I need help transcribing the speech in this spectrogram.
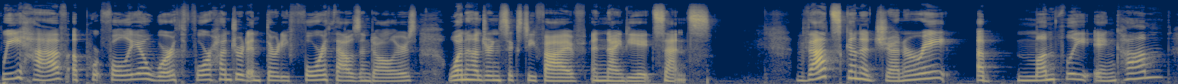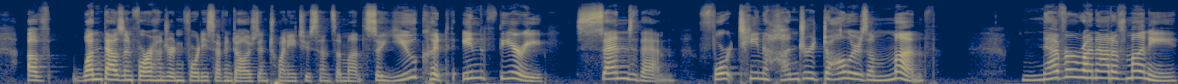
we have a portfolio worth $434,000, 165 and 98 cents. That's going to generate monthly income of $1,447.22 a month. So you could, in theory, send them $1,400 a month, never run out of money,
